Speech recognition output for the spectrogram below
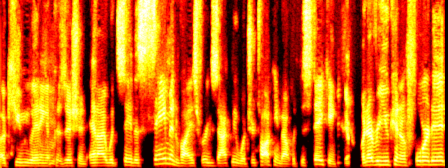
accumulating a mm-hmm. position. And i would say the same advice for exactly what you're talking about with the staking. Yep. whenever you can afford it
